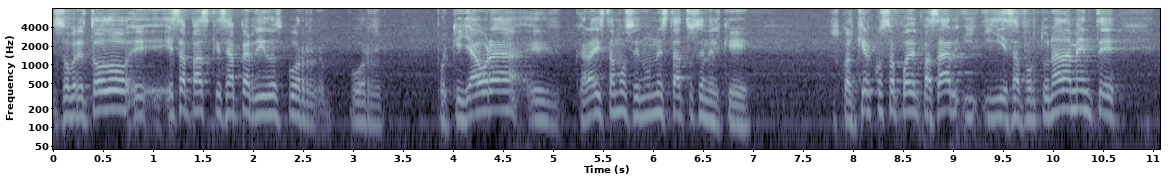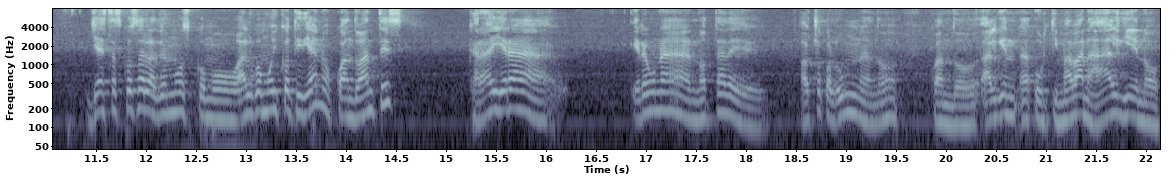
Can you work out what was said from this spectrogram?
sobre todo eh, esa paz que se ha perdido es por, por porque ya ahora, eh, caray, estamos en un estatus en el que pues, cualquier cosa puede pasar y, desafortunadamente ya estas cosas las vemos como algo muy cotidiano, cuando antes, caray, era, era una nota de ocho columnas, ¿no? Cuando alguien ah, ultimaban a alguien o,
